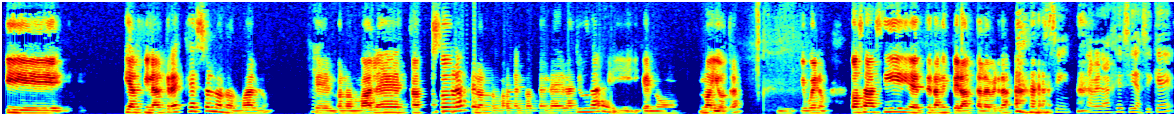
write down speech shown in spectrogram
y, y al final crees que eso es lo normal, ¿no? Que lo normal es estar sola, que lo normal es no tener ayuda y, que no, no hay otra. Y, bueno, cosas así eh, te dan esperanza, la verdad. Sí, la verdad es que sí. Así que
